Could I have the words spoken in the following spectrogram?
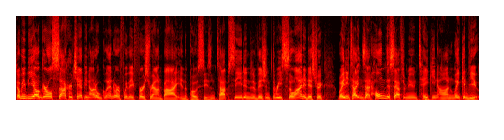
WBL girls soccer champion Ottawa-Glandorf with a first round bye in the postseason. Top seed in the Division III Celina District. Lady Titans at home this afternoon taking on Lincolnview.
